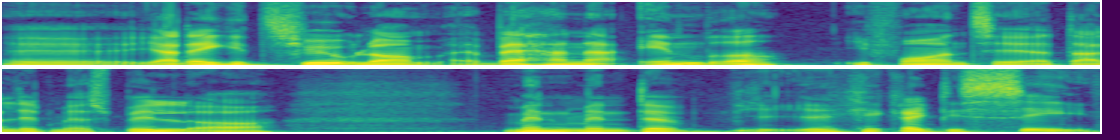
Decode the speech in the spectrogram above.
Øh, jeg er da ikke i tvivl om, at hvad han har ændret i forhold til, at der er lidt mere spil, og, men, men der, jeg kan ikke rigtig se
